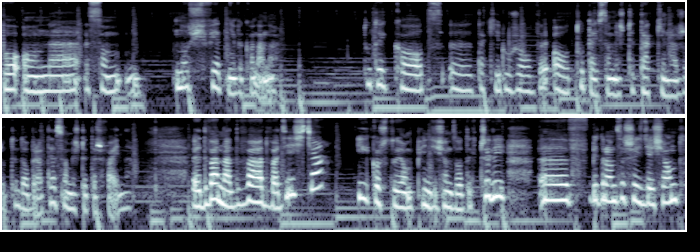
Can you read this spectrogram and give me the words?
bo one są no świetnie wykonane. Tutaj koc y, taki różowy. O, tutaj są jeszcze takie narzuty. Dobra, te są jeszcze też fajne. 2 na 2, 20 i kosztują 50 zł, czyli y, w Biedronce 60,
